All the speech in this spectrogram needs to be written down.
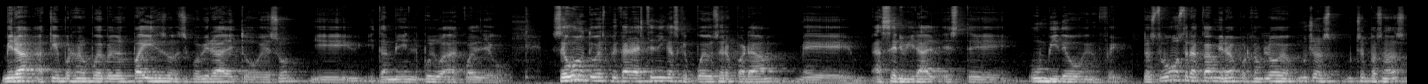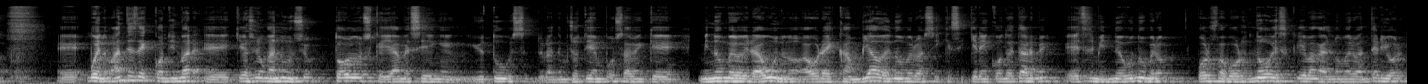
Mira, aquí por ejemplo puedes ver los países donde se fue viral y todo eso y, también el público al cual llegó. Segundo, te voy a explicar las técnicas que puedes usar para eh, hacer viral este, un video en Facebook. Entonces, te voy a mostrar acá, mira, por ejemplo, muchas, muchas personas eh, bueno, antes de continuar, eh, quiero hacer un anuncio. Todos los que ya me siguen en YouTube durante mucho tiempo saben que mi número era uno, ¿no? ahora he cambiado de número, así que si quieren contactarme, este es mi nuevo número. Por favor, no escriban al número anterior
